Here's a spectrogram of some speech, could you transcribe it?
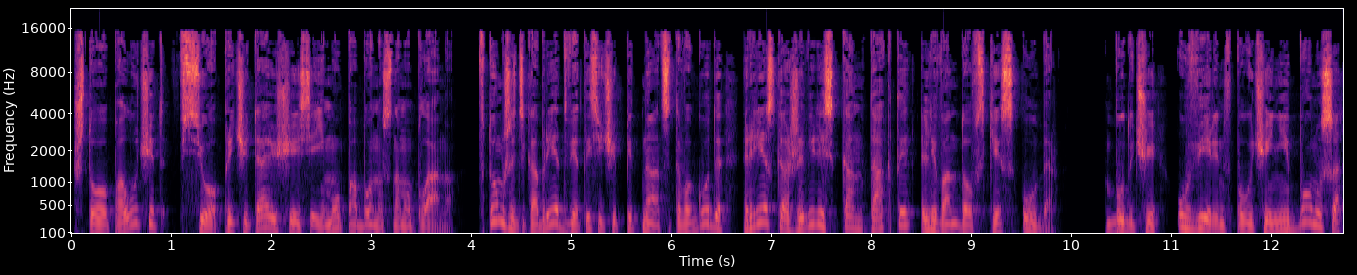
что получит все причитающееся ему по бонусному плану. Том же декабре 2015 года резко оживились контакты Левандовски с Uber. Будучи уверен в получении бонуса,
